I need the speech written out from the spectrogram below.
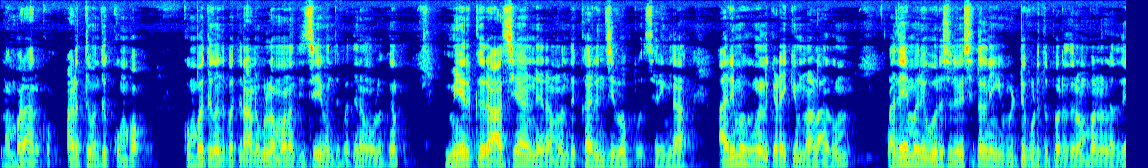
நம்பராக இருக்கும். அடுத்து வந்து கும்பம். கும்பத்துக்கு வந்து பார்த்திங்கன்னா அனுகூலமான திசை வந்து பார்த்திங்கன்னா உங்களுக்கு மேற்கு ராசியா நிறம் வந்து கருஞ்சிவப்பு. சரிங்களா? அறிமுகங்கள் கிடைக்கும் நாளாகும். அதே மாதிரி ஒரு சில விஷயத்தில் நீங்கள் விட்டு கொடுத்து போகிறது ரொம்ப நல்லது.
